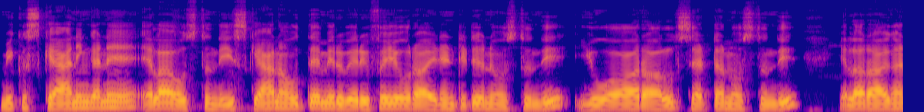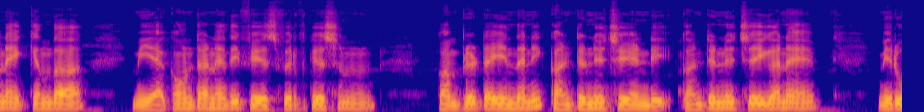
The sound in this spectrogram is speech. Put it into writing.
మీకు స్కానింగ్ అనే ఎలా వస్తుంది? ఈ స్కాన్ అవుతే మీరు వెరిఫై యువర్ ఐడెంటిటీ అని వస్తుంది. యు ఆర్ ఆల్ సెట్ అని వస్తుంది. ఇలా రాగానే కింద మీ అకౌంట్ అనేది ఫేస్ వెరిఫికేషన్ కంప్లీట్ అయ్యిందని కంటిన్యూ చేయండి. కంటిన్యూ చేయగానే మీరు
